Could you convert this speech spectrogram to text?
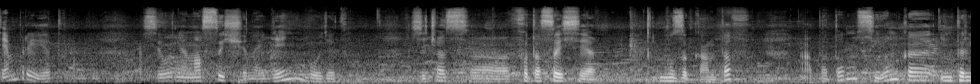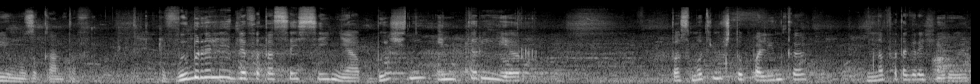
Всем привет! Сегодня насыщенный день будет. Сейчас э, фотосессия музыкантов, а потом съемка интервью музыкантов. Выбрали для фотосессии необычный интерьер. Посмотрим, что Полинка нафотографирует.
